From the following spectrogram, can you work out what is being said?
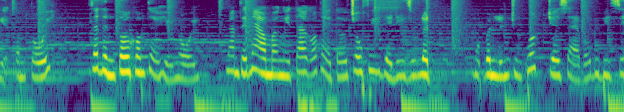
địa tăm tối. Gia đình tôi không thể hiểu nổi, làm thế nào mà người ta có thể tới châu Phi để đi du lịch, một binh lính Trung Quốc chia sẻ với BBC.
